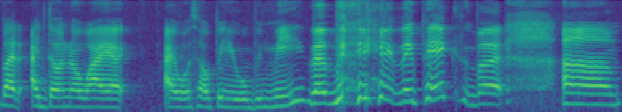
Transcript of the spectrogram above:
but I don't know why I, I was hoping it would be me that they, they picked, but. Um,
